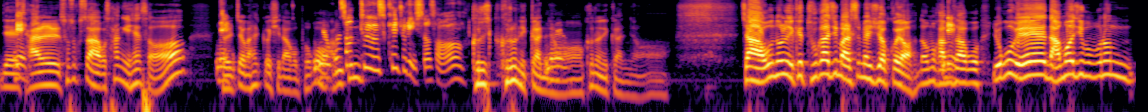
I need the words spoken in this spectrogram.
이제 네. 잘 소속사하고 상의해서 네. 결정을 할 것이라고 보고 네, 아무튼 콘서트 스케줄이 있어서 그러, 그러니까요. 네. 그러니까요. 자, 오늘 이렇게 두 가지 말씀해 주셨고요. 너무 감사하고 요거 외에 나머지 부분은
